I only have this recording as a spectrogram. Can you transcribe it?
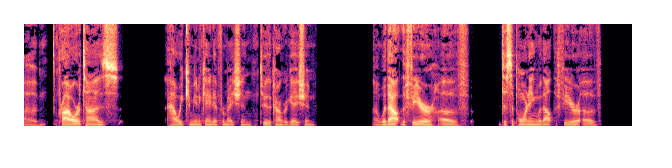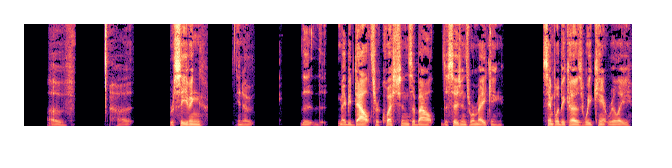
um, prioritize how we communicate information to the congregation uh, without the fear of disappointing, without the fear of of uh, receiving, you know, the, the maybe doubts or questions about decisions we're making simply because we can't really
